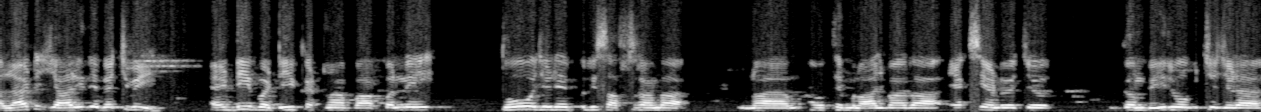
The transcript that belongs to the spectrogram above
ਅਲਰਟ ਜਾਰੀ ਦੇ ਵਿੱਚ ਵੀ ਐਡੀ ਵੱਡੀ ਘਟਨਾ ਵਾਪਰਨੀ, ਦੋ ਜਿਹੜੇ ਪੁਲਿਸ ਅਫਸਰਾਂ ਦਾ ਉੱਥੇ ਮੁਲਾਜ਼ਮਾਂ ਦਾ ਐਕਸੀਡੈਂਟ ਵਿੱਚ ਗੰਭੀਰ ਰੂਪ 'ਚ ਜਿਹੜਾ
